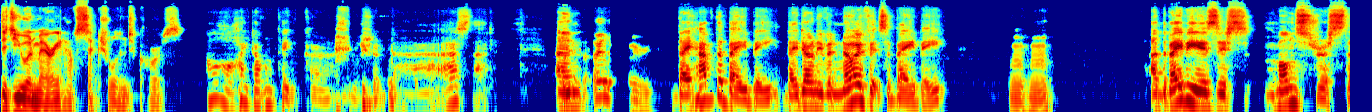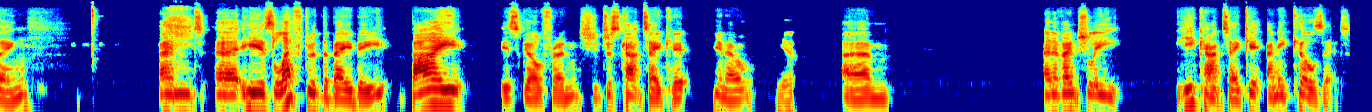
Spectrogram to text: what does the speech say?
Did you and Mary have sexual intercourse? oh, I don't think uh, you should uh, ask that. And I like Mary. they have the baby. They don't even know if it's a baby. Mm-hmm. and the baby is this monstrous thing and uh, he is left with the baby by his girlfriend she just can't take it you know Yeah. um and eventually he can't take it and he kills it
